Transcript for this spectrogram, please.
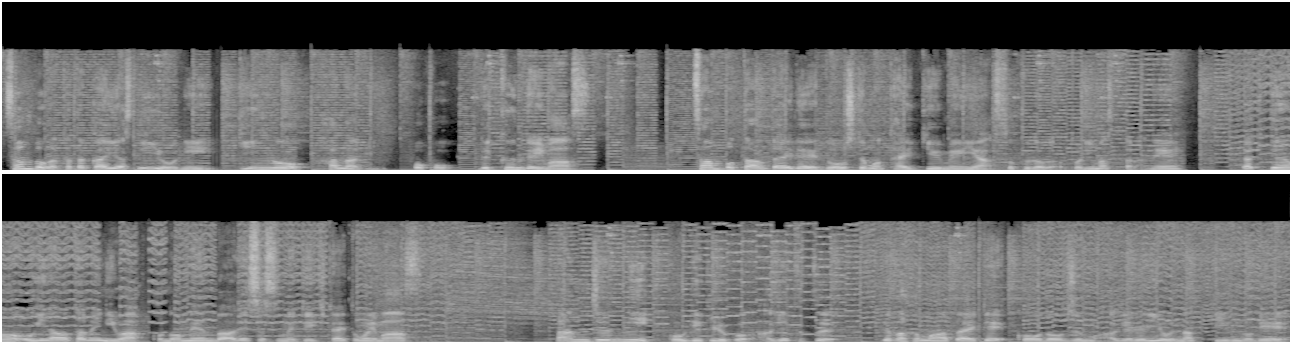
サンボが戦いやすいように銀狼、花火、頬で組んでいます。散歩単体でどうしても耐久面や速度が劣りますからね。弱点を補うためにはこのメンバーで進めていきたいと思います。単純に攻撃力を上げつつでバフも与えて行動順も上げれるようになっているので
